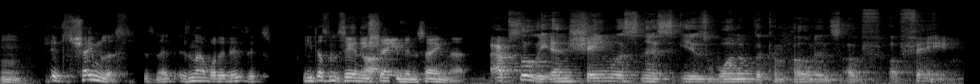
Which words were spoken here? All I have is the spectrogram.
Mm. It's shameless, isn't it? Isn't that what it is? It's he doesn't see any uh, shame in saying that. Absolutely, and shamelessness is one of the components of, of fame.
